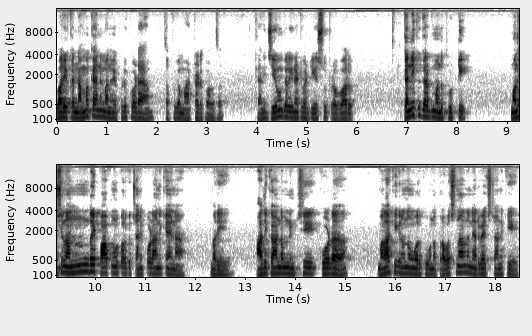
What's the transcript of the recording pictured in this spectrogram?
వారి యొక్క నమ్మకాన్ని మనం ఎప్పుడు కూడా తప్పుగా మాట్లాడకూడదు. కానీ జీవం కలిగినటువంటి యేసు ప్రభువారు కన్యక గర్భమందు పుట్టి మనుషులందరి పాపముల కొరకు చనిపోవడానికి ఆయన మరి ఆది కాండం నుంచి కూడా మలాఖీ గ్రంథం వరకు ఉన్న ప్రవచనాలను నెరవేర్చడానికి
